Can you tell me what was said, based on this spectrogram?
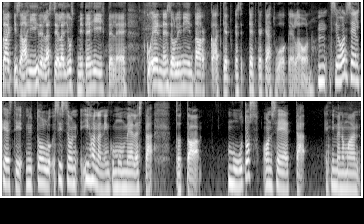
kaikki saa hiihdellä siellä just miten hiihtelee, kun ennen se oli niin tarkkaa, että ketkä, ketkä catwalkeilla on. Mm, Se on selkeästi nyt ollut, siis se on ihana niin kuin mun mielestä tota, muutos on se, että, että nimenomaan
